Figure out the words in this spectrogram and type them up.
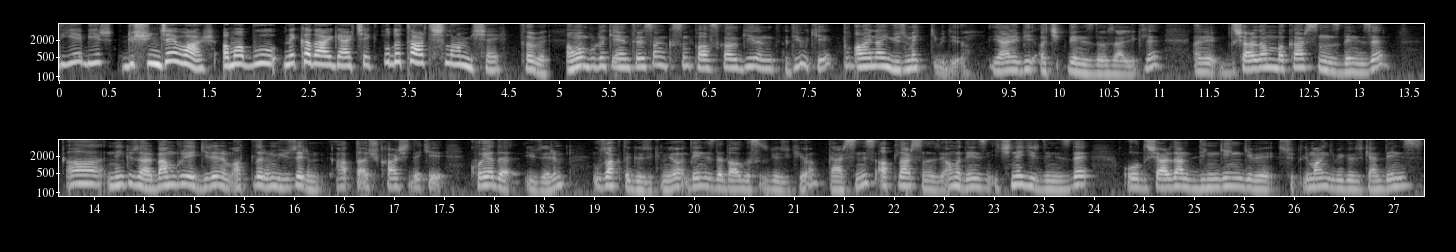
diye bir düşünce var. Ama bu ne kadar gerçek? Bu da tartışılan bir şey. Tabii. Ama buradaki enteresan kısım Pascal Guillen diyor ki bu aynen yüzmek gibi diyor. Yani bir açık denizde özellikle. Hani dışarıdan bakarsınız denize. Aa ne güzel ben buraya girerim, atlarım, yüzerim. Hatta şu karşıdaki koya da yüzerim. Uzak da gözükmüyor. Denizde dalgasız gözüküyor dersiniz. Atlarsınız diyor. Ama denizin içine girdiğinizde o dışarıdan dingin gibi, süt liman gibi gözüken deniz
